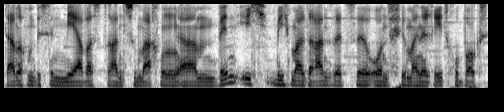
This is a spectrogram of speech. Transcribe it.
da noch ein bisschen mehr was dran zu machen. Ähm, wenn ich mich mal dran setze und für meine Retro-Box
